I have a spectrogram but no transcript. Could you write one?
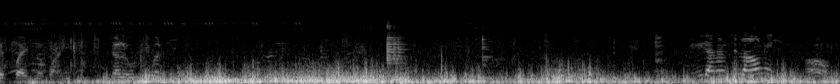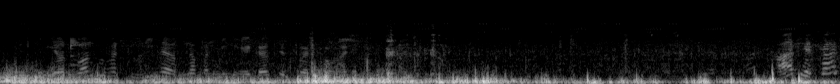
एक पाइप में पानी। चल उसी पर लाओ नहीं हाँ यशवंत वहाँ टूरी है अपना पन्नी है का से ट्रक हमारे हाथ है हाथ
